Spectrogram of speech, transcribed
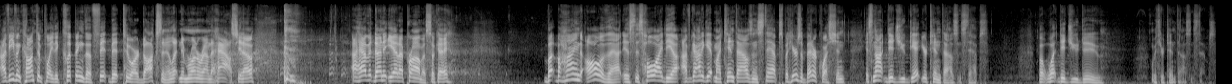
I've even contemplated clipping the Fitbit to our dachshund and letting him run around the house, you know? I haven't done it yet, I promise, okay? But behind all of that is this whole idea I've got to get my 10,000 steps. But here's a better question it's not, did you get your 10,000 steps? But what did you do with your 10,000 steps?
